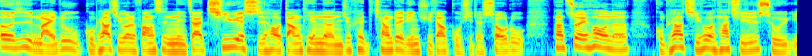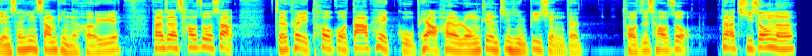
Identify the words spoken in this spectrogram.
二日买入股票期货的方式，你在七月十号当天呢，你就可以相对领取到股息的收入。那最后呢，股票期货它其实属于衍生性商品的合约，但在操作上，则可以透过搭配股票还有融券进行避险的投资操作。那其中呢，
